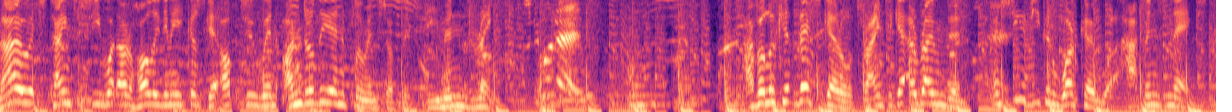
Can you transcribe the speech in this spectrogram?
Now it's time to see what our holidaymakers get up to when under the influence of the demon drink. Have a look at this girl trying to get around him and see if you can work out what happens next.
